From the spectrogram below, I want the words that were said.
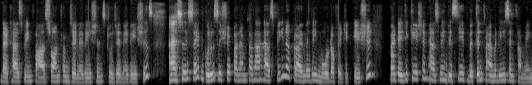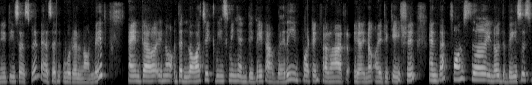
that has been passed on from generations to generations. As I said, Guru Sishya Parampara has been a primary mode of education, but education has been received within families and communities as well as an oral knowledge. And, uh, you know, the logic, reasoning and debate are very important for our, you know, education. And that forms the, you know, the basis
